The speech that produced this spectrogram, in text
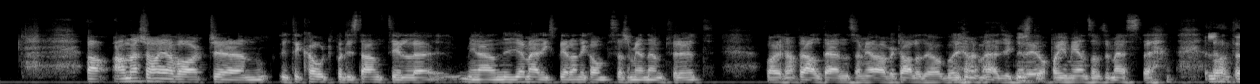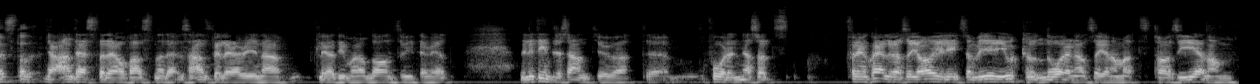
Ja, annars har jag varit eh, lite coach på distans till eh, mina nya Magic-spelande kompisar som jag nämnt förut. Det var ju framförallt en som jag övertalade att börja med Magic när vi var på gemensam semester. Eller han testade. Ja, han testade och fastnade. Så han spelar Arena flera timmar om dagen så vitt jag vet. Det är lite intressant ju att eh, få den, alltså att för en själv, alltså jag har ju liksom, vi har gjort hundåren alltså genom att ta oss igenom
